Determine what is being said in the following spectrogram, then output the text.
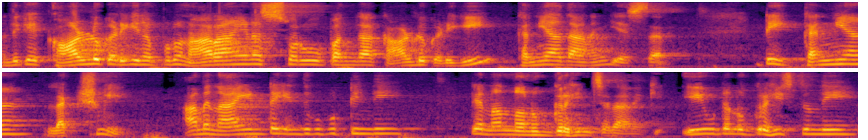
అందుకే కాళ్ళు కడిగినప్పుడు నారాయణ స్వరూపంగా కాళ్ళు కడిగి కన్యాదానం చేస్తారు. అంటే ఈ కన్య లక్ష్మి ఆమె నా ఇంట ఎందుకు పుట్టింది? అంటే నన్ను అనుగ్రహించడానికి. ఏమిటి అనుగ్రహిస్తుంది?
